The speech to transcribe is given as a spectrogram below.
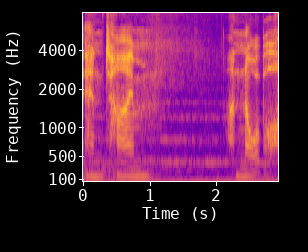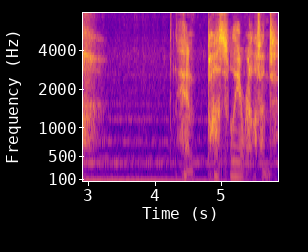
and time unknowable. And possibly irrelevant.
